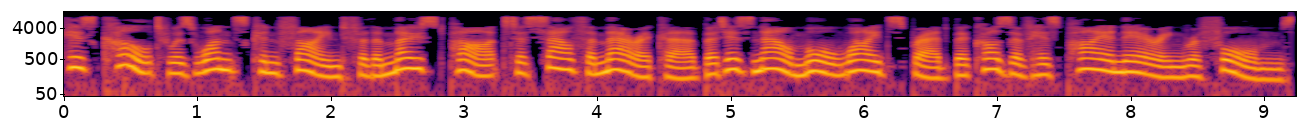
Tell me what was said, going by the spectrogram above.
His cult was once confined for the most part to South America but is now more widespread because of his pioneering reforms.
